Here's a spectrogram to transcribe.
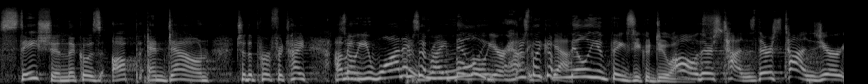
station that goes up and down to the perfect height. I so mean, you want it right million, below your head. There's like a yeah. million things you could do on Oh, this. there's tons. There's tons. You're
